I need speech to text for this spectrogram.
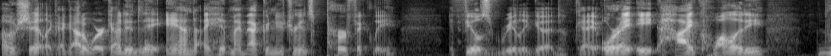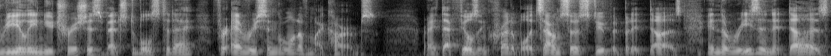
oh shit like i got a workout in today and i hit my macronutrients perfectly. It feels really good okay? Or i ate high quality really nutritious vegetables today for every single one of my carbs, right? That feels incredible. It sounds so stupid, but it does. And the reason it does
